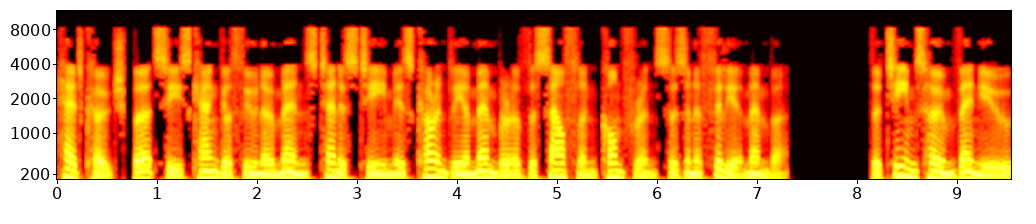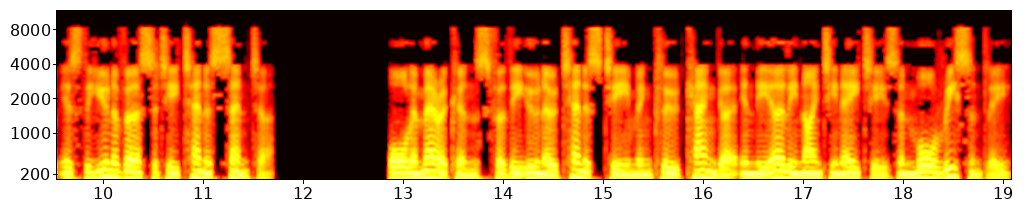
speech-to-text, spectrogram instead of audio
Head coach, Burzis Kanguth Uno men's tennis team is currently a member of the Southland Conference as an affiliate member. The team's home venue is the University Tennis Center. All-Americans for the UNO tennis team include Kanga in the early 1980s and more recently,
